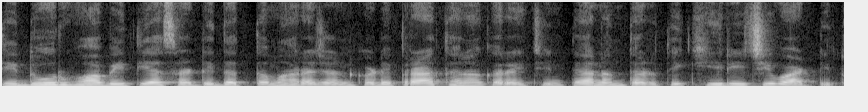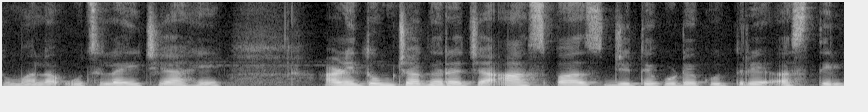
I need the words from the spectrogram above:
ती दूर व्हावीत यासाठी दत्त महाराजांकडे प्रार्थना करायची त्यानंतर ती खिरीची वाटी तुम्हाला उचलायची आहे. आणि तुमच्या घराच्या आसपास जिथे कुठे कुत्रे असतील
